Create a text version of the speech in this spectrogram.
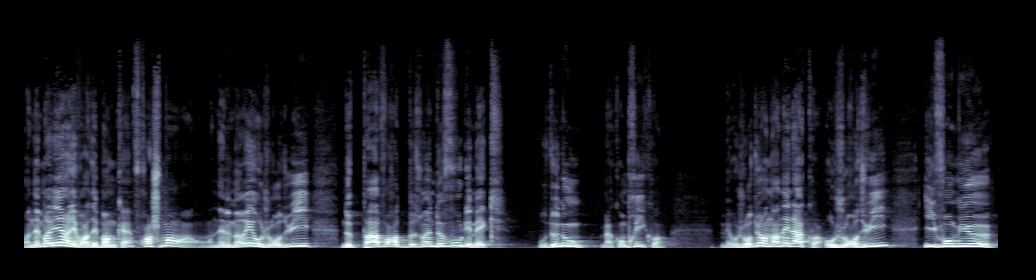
On aimerait bien aller voir des banques, hein. franchement. On aimerait aujourd'hui ne pas avoir besoin de vous les mecs ou de nous. M'a compris quoi. Mais aujourd'hui, on en est là, quoi. Aujourd'hui, il vaut mieux.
